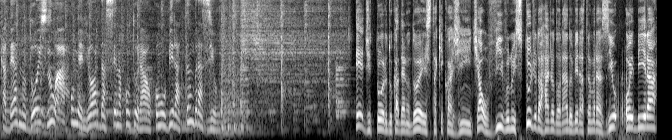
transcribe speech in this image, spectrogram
Caderno 2 no ar. O melhor da cena cultural com o Biratã Brasil. Editor do Caderno 2 está aqui com a gente, ao vivo, no estúdio da Rádio Dourado Biratã Brasil. Oi, Bira.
